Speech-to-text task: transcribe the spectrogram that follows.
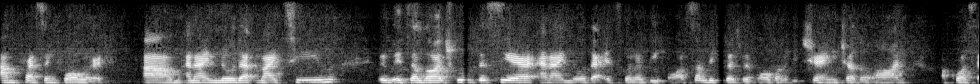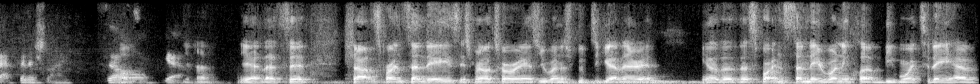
I'm pressing forward. Um, and I know that my team, it's a large group this year, and I know that it's going to be awesome because we're all going to be cheering each other on across that finish line. So awesome. yeah. yeah, yeah, that's it. Shout out to Spartan Sundays, Ismael Torres. You run this group together, and you know the the Spartan Sunday Running Club, Be More Today have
